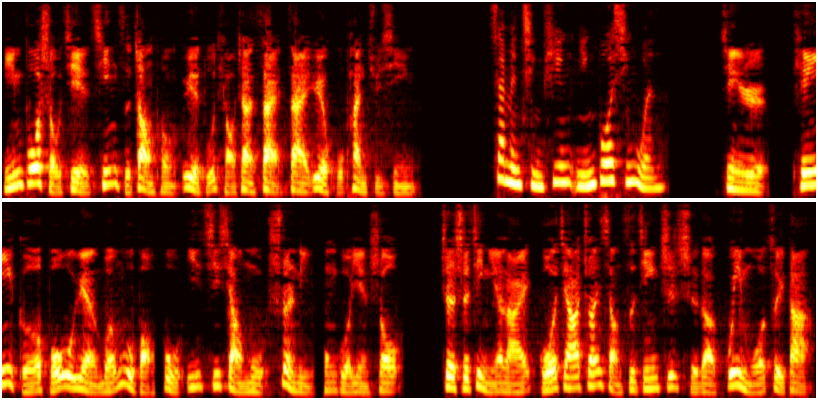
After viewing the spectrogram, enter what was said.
宁波首届亲子帐篷阅读挑战赛在月湖畔举行。下面请听宁波新闻。近日。天一阁博物院文物保护一期项目顺利通过验收，这是近年来国家专项资金支持的规模最大、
